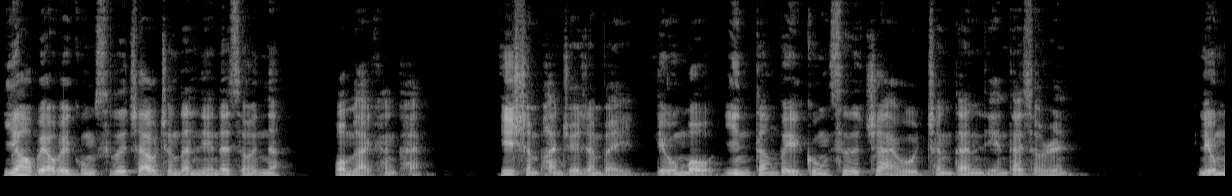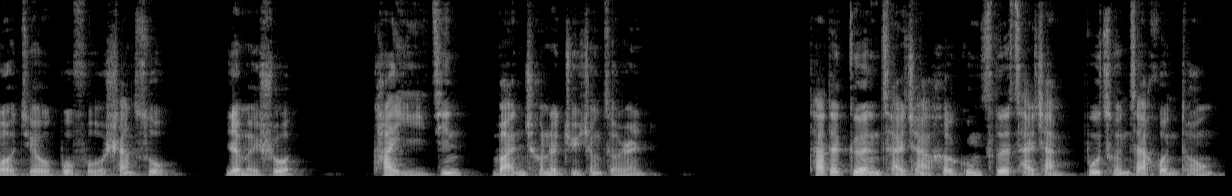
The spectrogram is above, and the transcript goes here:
要不要为公司的债务承担连带责任呢？我们来看看，一审判决认为刘某应当为公司的债务承担连带责任。刘某就不服上诉，认为说他已经完成了举证责任，他的个人财产和公司的财产不存在混同，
